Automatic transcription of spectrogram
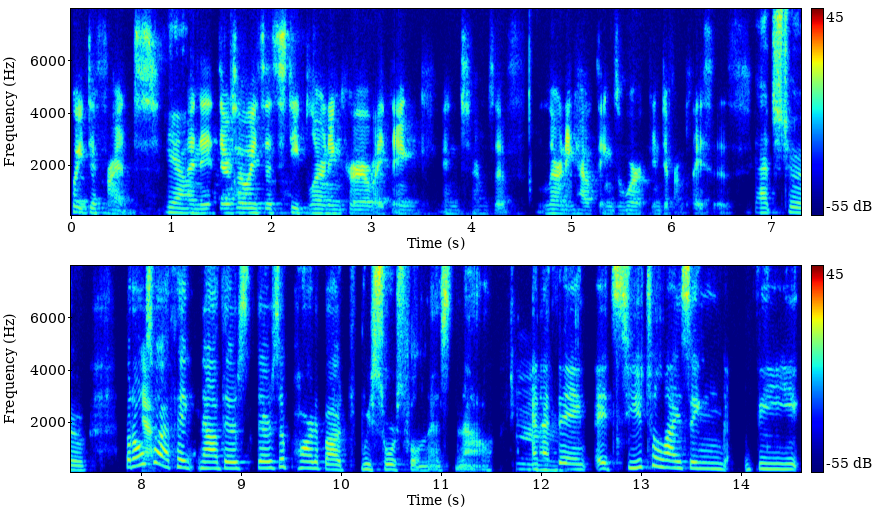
quite different. Yeah, and it, there's always a steep learning curve, I think, in terms of learning how things work in different places. That's true, but also yeah. I think now there's there's a part about resourcefulness now Mm. And I mm. think it's utilizing the,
